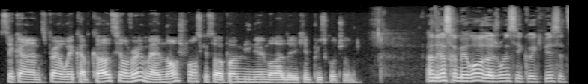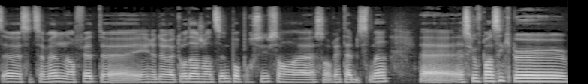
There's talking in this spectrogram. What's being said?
c'est quand même un petit peu un wake-up call, si on veut, mais non, je pense que ça va pas miner le moral de l'équipe plus qu'autre chose. Andrés Romero a rejoint ses coéquipiers cette, euh, semaine, en fait, euh, est de retour d'Argentine pour poursuivre son, son rétablissement. Est-ce que vous pensez qu'il peut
